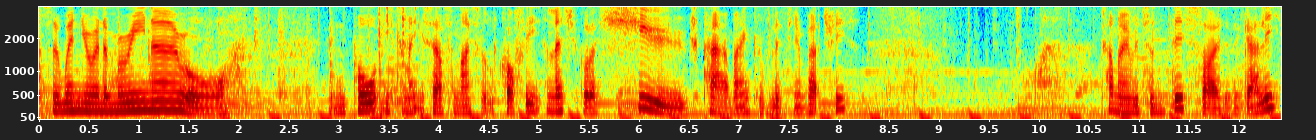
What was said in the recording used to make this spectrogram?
so when you're in a marina or in port, you can make yourself a nice little coffee, unless you've got a huge power bank of lithium batteries. Come over to this side of the galley.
